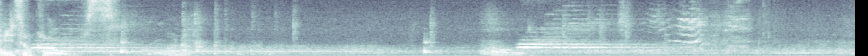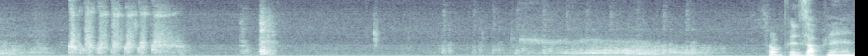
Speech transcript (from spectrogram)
Change some clothes. Something's happening.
